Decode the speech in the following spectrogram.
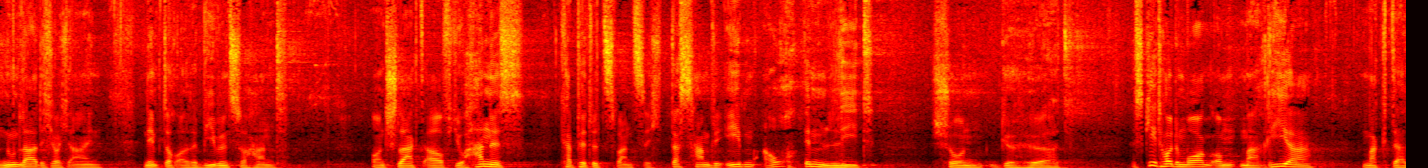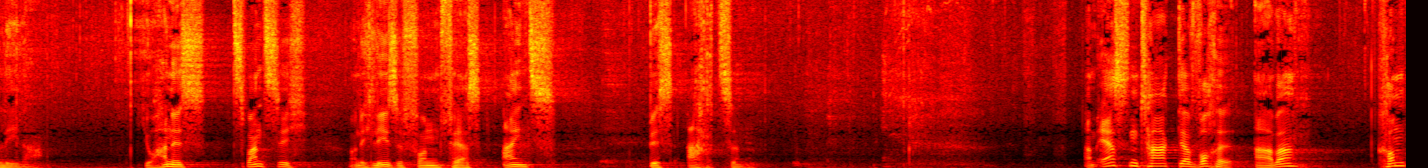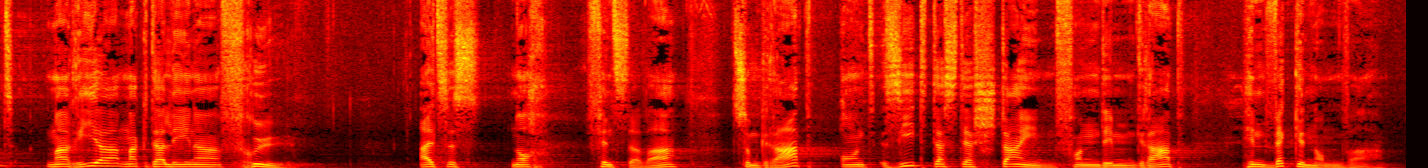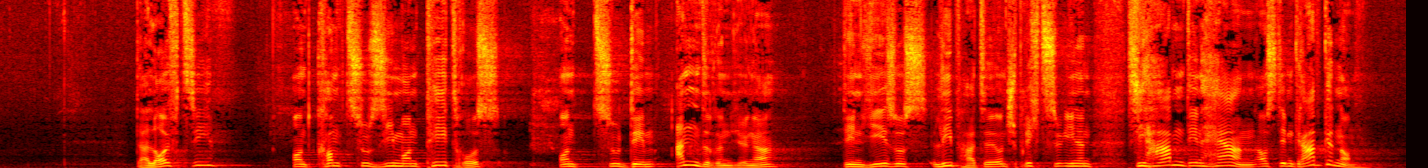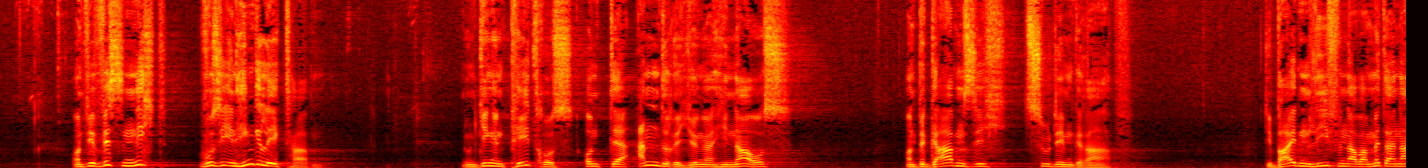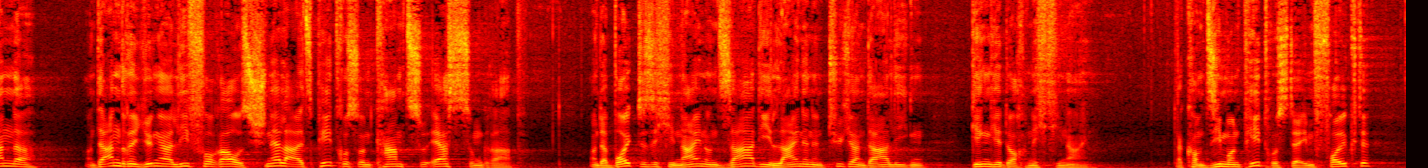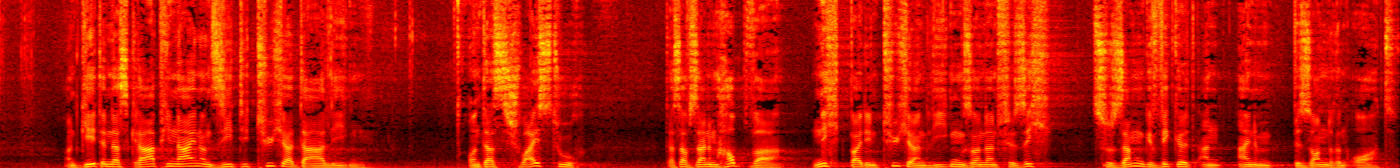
Und nun lade ich euch ein, nehmt doch eure Bibeln zur Hand und schlagt auf Johannes Kapitel 20. Das haben wir eben auch im Lied schon gehört. Es geht heute Morgen um Maria Magdalena. Johannes 20 und ich lese von Vers 1 bis 18. Am ersten Tag der Woche aber kommt Maria Magdalena früh, als es noch finster war, zum Grab und sieht, dass der Stein von dem Grab hinweggenommen war. Da läuft sie und kommt zu Simon Petrus und zu dem anderen Jünger, den Jesus lieb hatte, und spricht zu ihnen, Sie haben den Herrn aus dem Grab genommen. Und wir wissen nicht, wo sie ihn hingelegt haben. Nun gingen Petrus und der andere Jünger hinaus und begaben sich zu dem Grab. Die beiden liefen aber miteinander und der andere Jünger lief voraus, schneller als Petrus und kam zuerst zum Grab. Und er beugte sich hinein und sah die leinenen Tüchern daliegen, ging jedoch nicht hinein. Da kommt Simon Petrus, der ihm folgte, und geht in das Grab hinein und sieht die Tücher daliegen. Und das Schweißtuch, das auf seinem Haupt war, nicht bei den Tüchern liegen, sondern für sich zusammengewickelt an einem besonderen Ort.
